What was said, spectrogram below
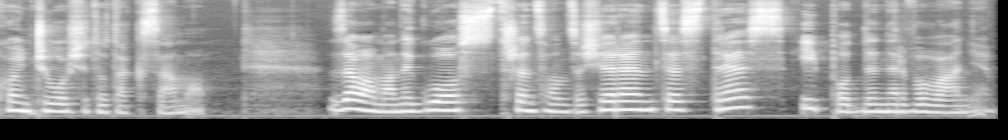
kończyło się to tak samo. Załamany głos, trzęsące się ręce, stres i poddenerwowanie.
